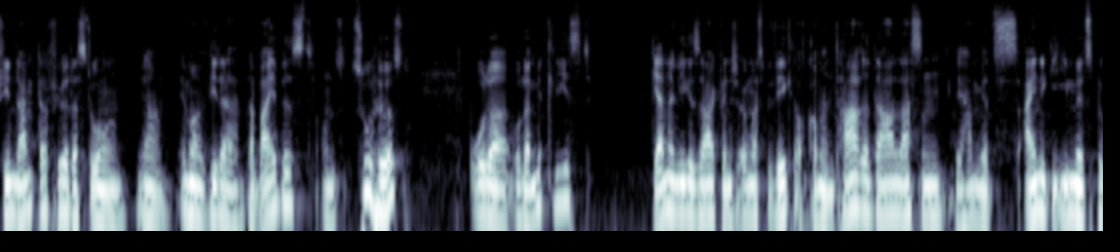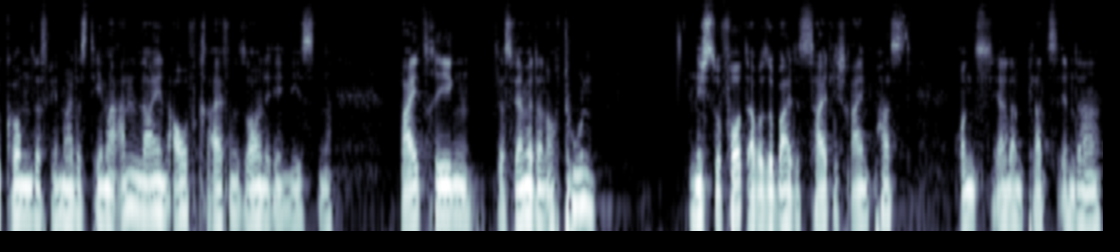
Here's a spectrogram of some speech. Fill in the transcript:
Vielen Dank dafür, dass du ja immer wieder dabei bist und zuhörst oder, oder mitliest. Gerne, wie gesagt, wenn ich irgendwas bewegt, auch Kommentare da lassen. Wir haben jetzt einige E-Mails bekommen, dass wir mal das Thema Anleihen aufgreifen sollen in den nächsten Beiträgen. Das werden wir dann auch tun. Nicht sofort, aber sobald es zeitlich reinpasst und ja dann Platz in der,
